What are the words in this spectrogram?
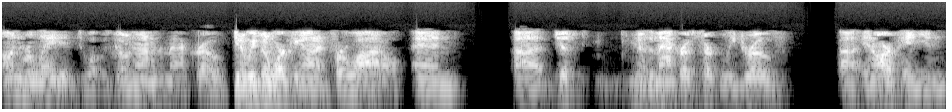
unrelated to what was going on in the macro. You know, we've been working on it for a while and, uh, just, you know, the macro certainly drove, uh, in our opinion,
